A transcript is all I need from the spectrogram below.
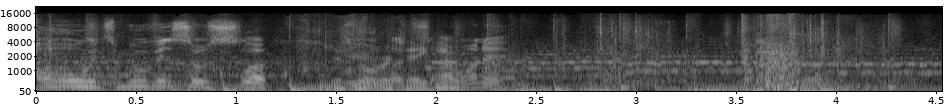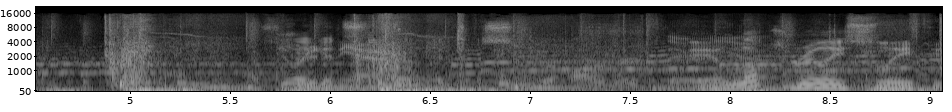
oh, it's moving so slow. Is this what we're taking? I want to. I feel like it in it's, the it's super armored there. It yeah. looks really sleepy.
